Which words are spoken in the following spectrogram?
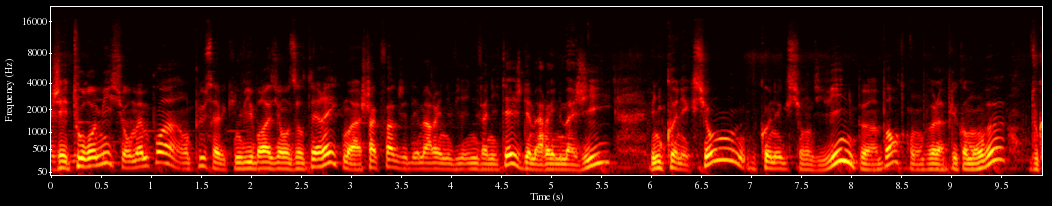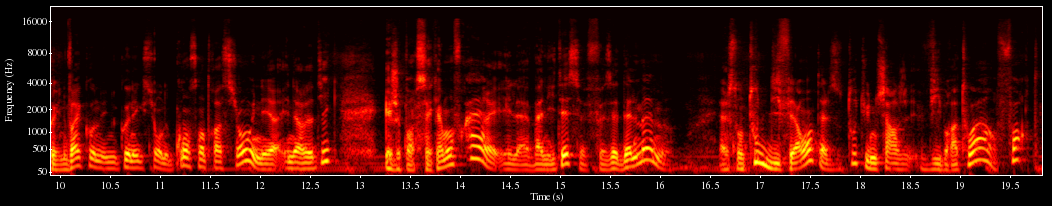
j'ai tout remis sur le même point. En plus, avec une vibration ésotérique, moi, à chaque fois que j'ai démarré une, une, vanité, je démarrais une magie, une connexion, une connexion divine, peu importe, qu'on veut l'appeler comme on veut. En tout cas, une vraie une connexion de concentration, une énergétique. Et je pensais qu'à mon frère. Et la vanité se faisait d'elle-même. Elles sont toutes différentes, elles ont toutes une charge vibratoire forte.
